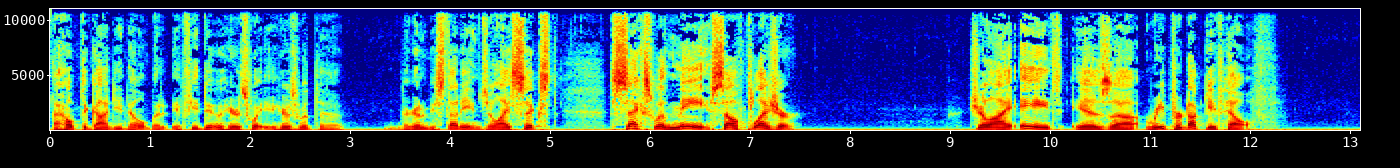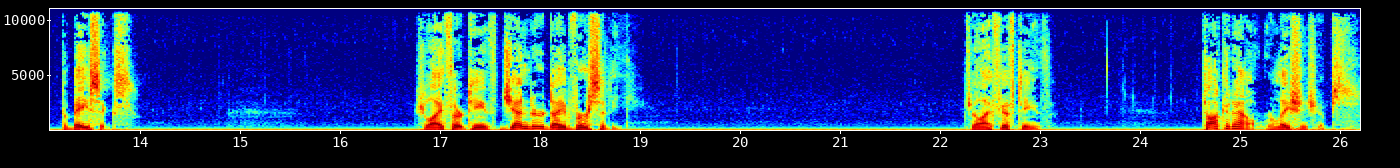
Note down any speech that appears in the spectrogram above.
I hope to God you don't, but if you do, here's what you, here's what the they're going to be studying. July 6th, Sex with Me, Self Pleasure. July 8th is uh, Reproductive Health, the basics. July 13th, Gender Diversity. July 15th, Talk It Out, Relationships.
